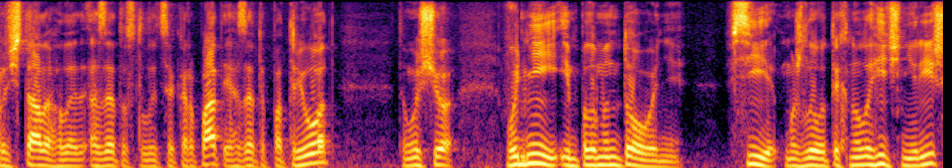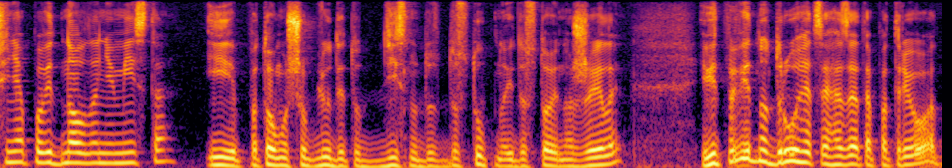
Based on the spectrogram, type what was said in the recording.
прочитали газету Столиця Карпат і газету Патріот, тому що в одній імплементовані всі, можливо, технологічні рішення по відновленню міста і по тому, щоб люди тут дійсно доступно і достойно жили. І відповідно, друге це газета Патріот,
